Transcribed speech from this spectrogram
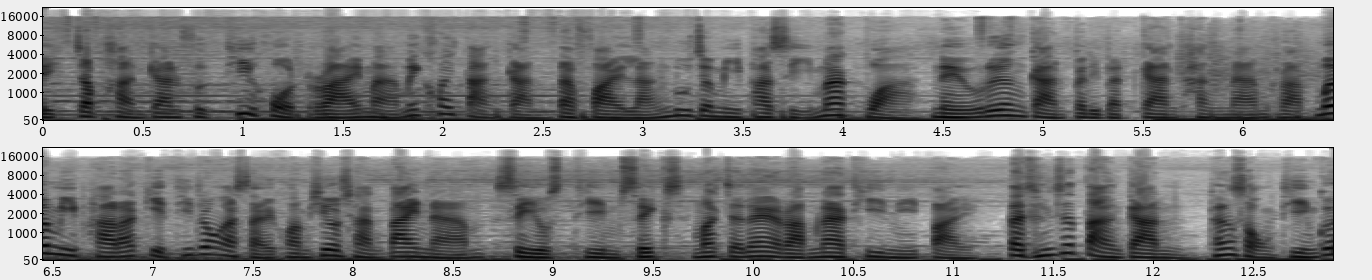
6 จะผ่านการฝึกที่โหดร้ายมาไม่ค่อยต่างกัน แต่ฝ่ายหลังดูจะมีภาษีมากกว่า ในเรื่องการปฏิบัติการทางน้ำครับ เมื่อมีภารกิจที่ต้องอาศัยความเชี่ยวชาญใต้น้ำ SEAL Team 6 มักจะได้รับหน้าที่นี้ไป แต่ถึงจะต่างกันทั้งสองทีมก็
